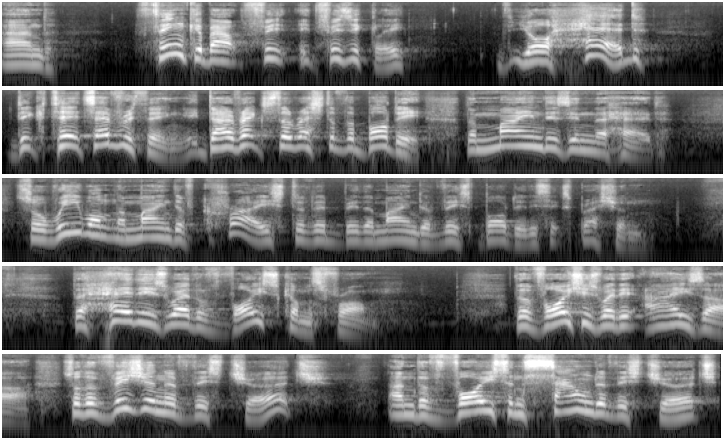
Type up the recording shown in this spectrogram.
And think about it physically, your head dictates everything, it directs the rest of the body. The mind is in the head. So we want the mind of Christ to be the mind of this body, this expression. The head is where the voice comes from. The voice is where the eyes are. So the vision of this church and the voice and sound of this church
